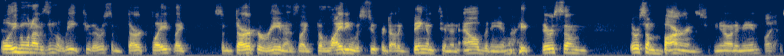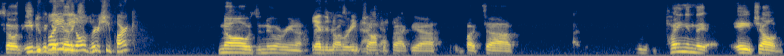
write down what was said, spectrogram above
Well, even when I was in the league too, there was some dark place, like some dark arenas. Like the lighting was super dark, like Binghamton and Albany, and like there was some there were some barns. You know what I mean? Oh, so even Did you play in the ex- old Hershey Park. No, it was the new arena. Yeah, the new arena. Chocolate Factory. Yeah, but uh, playing in the AHL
